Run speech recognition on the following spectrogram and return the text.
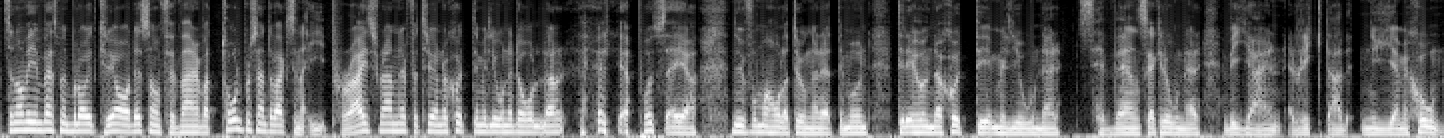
Sen har vi investmentbolaget Creade som förvärvat 12% av aktierna i Pricerunner för 370 miljoner dollar, höll jag på att säga. Nu får man hålla tungan rätt i mun. 370 miljoner svenska kronor via en riktad nyemission.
